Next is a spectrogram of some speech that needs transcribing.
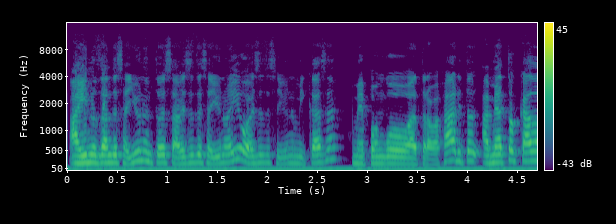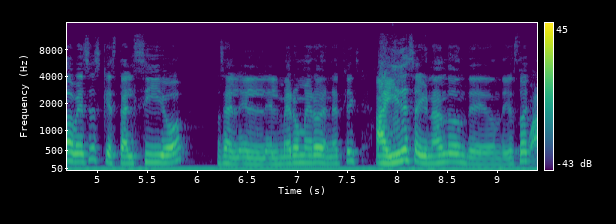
ahí nos dan desayuno, entonces a veces desayuno ahí o a veces desayuno en mi casa, me pongo a trabajar y todo. Ah, Me ha tocado a veces que está el CEO o sea, el, el- el mero mero de Netflix, ahí desayunando donde, donde yo estoy. Wow.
